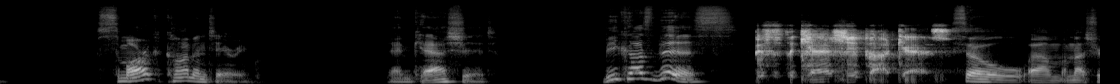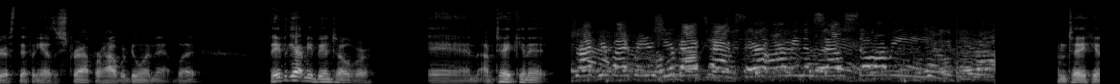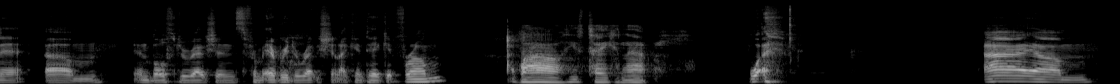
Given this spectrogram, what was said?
Smark commentary. And cash shit. Because this. This is the Cash Shit Podcast. So um, I'm not sure if Stephanie has a strap or how we're doing that, but they've got me bent over and I'm taking it. Strap your vibrators to your backpacks. They're arming themselves, so are we. I'm taking it um, in both directions, from every direction I can take it from. Wow, he's taking that. What? I um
